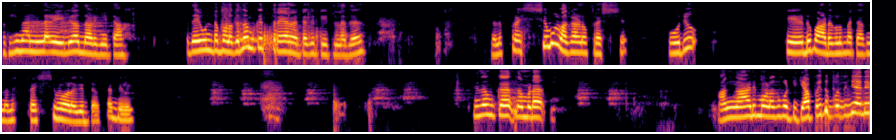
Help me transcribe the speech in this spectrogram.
അതേ നല്ല വെയിൽ വന്നു തുടങ്ങിട്ടാ. അതേ ഉണ്ടമുളക് നമുക്ക് ഇത്രയാണ് കേട്ടോ കിട്ടിയിട്ടുള്ളത്. നല്ല ഫ്രഷ് മുളകാണ് ഫ്രഷ് ഒരു കേടുപാടുകളും പറ്റാത്ത നല്ല ഫ്രഷ് മുളക് കിട്ടോ. കണ്ടില്ലേ? ഇനി നമുക്ക് നമ്മുടെ അങ്ങാടി മുളക് പൊട്ടിക്കാം. അപ്പൊ ഇതിപ്പോ ഞാൻ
